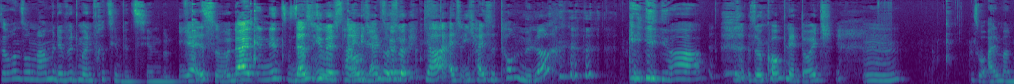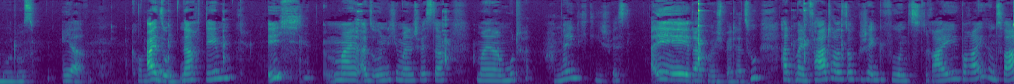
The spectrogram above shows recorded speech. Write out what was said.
ist auch so ein Name, der würde mein Fritzchen-Witzchen benutzen. Ja, ist so. Und halt in den Das ist übelst peinlich, einfach so, ja, also ich heiße Tom Müller. ja. So komplett deutsch. Mhm. So Allmann-Modus. Ja. Komplett. Also, nachdem ich, mein, also und ich und meine Schwester meiner Mutter, haben wir eigentlich die Schwester? Ey, da komme ich später zu. Hat mein Vater uns auch Geschenke für uns drei bereit. Und zwar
